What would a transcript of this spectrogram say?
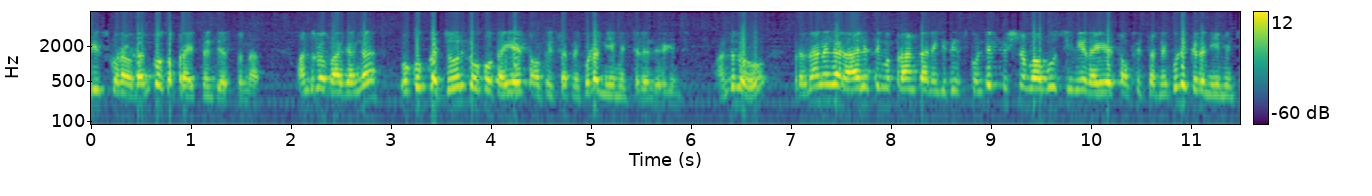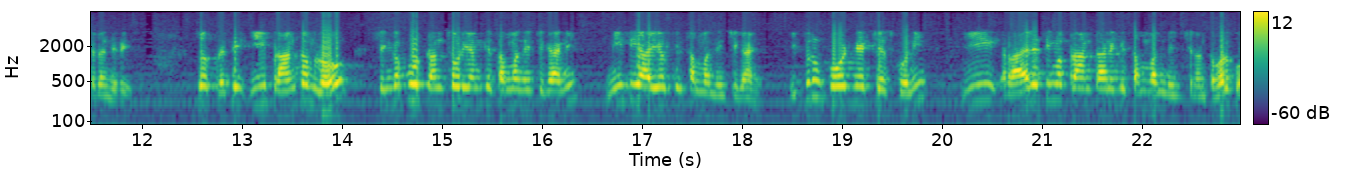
తీసుకురావడానికి ఒక ప్రయత్నం చేస్తున్నారు. అందులో భాగంగా ఒక్కొక్క జోన్కి ఒక్కొక్క ఐఏఎస్ ఆఫీసర్ని కూడా నియమించడం జరిగింది. అందులో ప్రధానంగా రాయలసీమ ప్రాంతానికి తీసుకుంటే కృష్ణబాబు సీనియర్ ఐఏఎస్ ఆఫీసర్ని కూడా ఇక్కడ నియమించడం జరిగింది. సో ప్రతి ఈ ప్రాంతంలో సింగపూర్ కన్సోరియం కి సంబంధించి కానీ నీతి ఆయోగ్కి సంబంధించి కానీ ఇద్దరు కోఆర్డినేట్ చేసుకొని ఈ రాయలసీమ ప్రాంతానికి సంబంధించినంత వరకు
